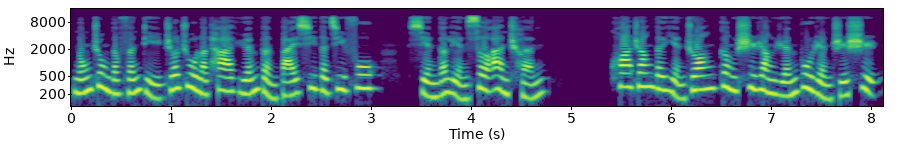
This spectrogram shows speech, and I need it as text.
浓重的粉底遮住了她原本白皙的肌肤，显得脸色暗沉。夸张的眼妆更是让人不忍直视，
